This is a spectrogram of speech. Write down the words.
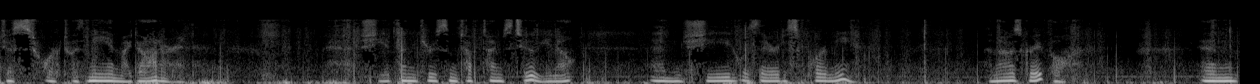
just worked with me and my daughter, and she had been through some tough times too, you know, and she was there to support me. And I was grateful. And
